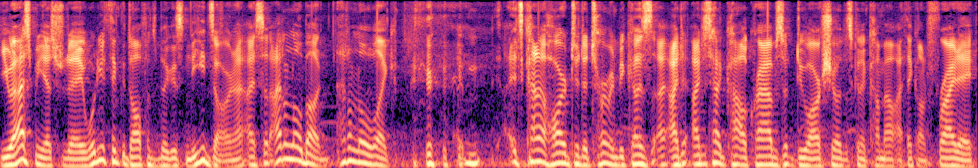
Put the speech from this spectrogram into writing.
you asked me yesterday, what do you think the Dolphins' biggest needs are? And I, I said, I don't know about, I don't know, like, it's kind of hard to determine because I, I, just had Kyle Crabbs do our show that's going to come out, I think, on Friday,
